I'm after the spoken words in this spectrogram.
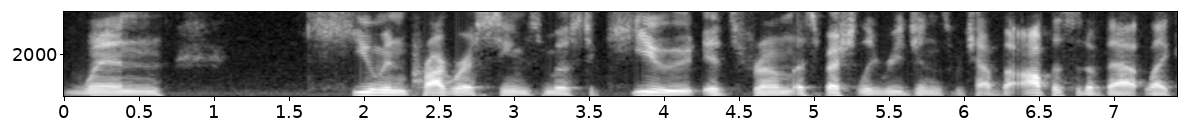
when human progress seems most acute, it's from especially regions which have the opposite of that, like,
